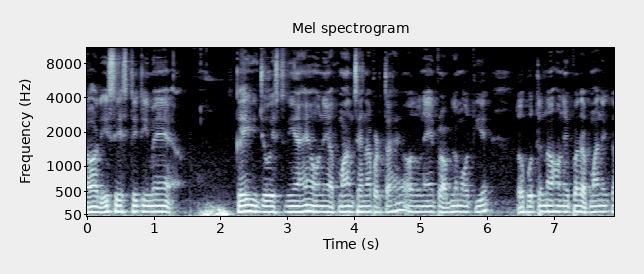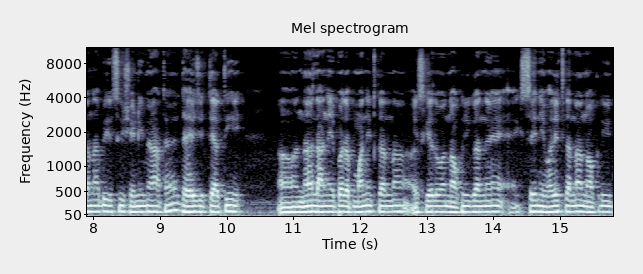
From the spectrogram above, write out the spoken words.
और इस स्थिति में कई जो स्त्रियाँ हैं, उन्हें अपमान सहना पड़ता है और उन्हें प्रॉब्लम होती है। तो पुत्र न होने पर अपमानित करना भी इसी श्रेणी में आता है। दहेज इत्यादि न लाने पर अपमानित करना, इसके अलावा नौकरी करने से निवारित करना, नौकरी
